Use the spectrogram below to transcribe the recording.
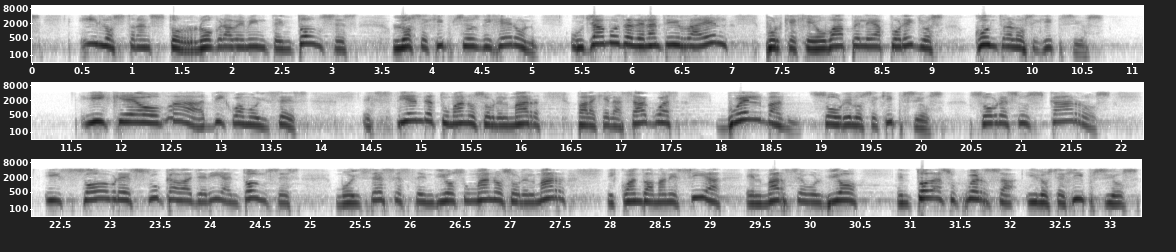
y los trastornó gravemente. Entonces los egipcios dijeron, huyamos de delante de Israel, porque Jehová pelea por ellos contra los egipcios. Y Jehová dijo a Moisés, extiende tu mano sobre el mar para que las aguas vuelvan sobre los egipcios, sobre sus carros y sobre su caballería. Entonces Moisés extendió su mano sobre el mar y cuando amanecía el mar se volvió en toda su fuerza y los egipcios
